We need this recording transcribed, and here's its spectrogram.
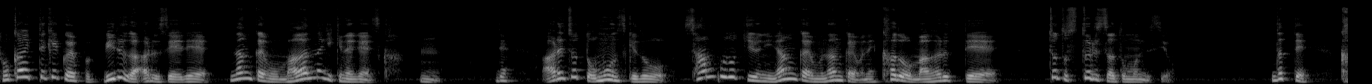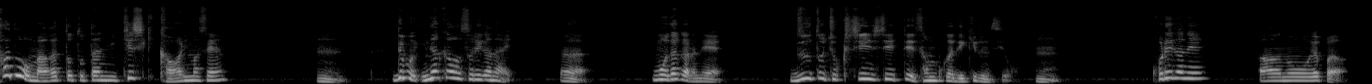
都会って結構やっぱビルがあるせいで何回も曲がんなきゃいけないじゃないですか、うん、であれちょっと思うんですけど散歩途中に何回も何回もね角を曲がるってちょっとストレスだと思うんですよ。だって角を曲がった途端に景色変わりません？うん。でも田舎はそれがない。うん。もうだからねずっと直進していって散歩ができるんですよ。うん。これがねあのやっぱ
